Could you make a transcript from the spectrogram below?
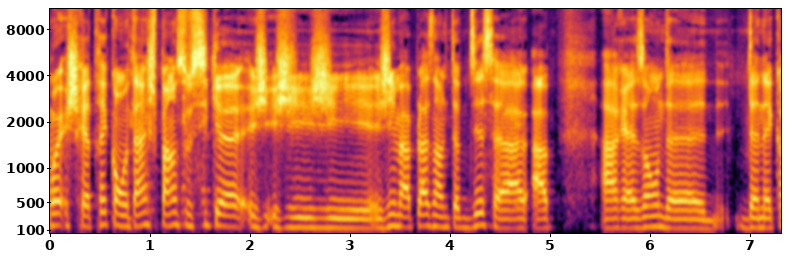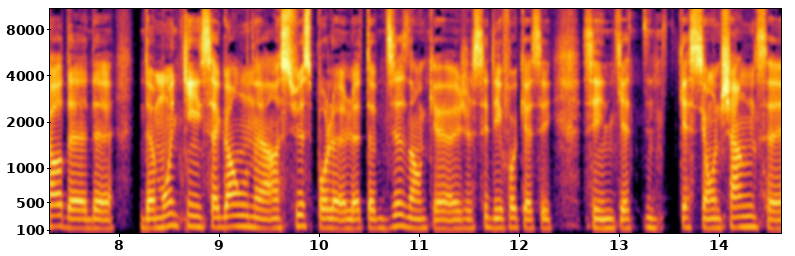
Oui, je serais très content. Je pense aussi que j'ai- ma place dans le top 10 à, à- raison d'un écart de, de- moins de 15 secondes en Suisse pour le, le top 10. Donc, euh, je sais des fois que c'est une, une question de chance euh,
